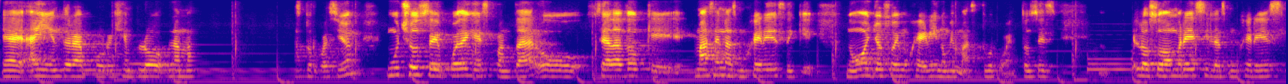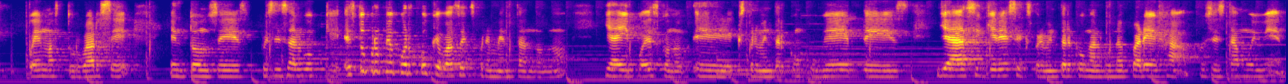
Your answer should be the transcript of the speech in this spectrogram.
Eh, ahí entra, por ejemplo, la masturbación, muchos se pueden espantar o se ha dado que más en las mujeres de que no, yo soy mujer y no me masturbo. Entonces, los hombres y las mujeres pueden masturbarse, entonces pues es algo que es tu propio cuerpo que vas experimentando, ¿no? Y ahí puedes eh, experimentar con juguetes, ya si quieres experimentar con alguna pareja, pues está muy bien,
